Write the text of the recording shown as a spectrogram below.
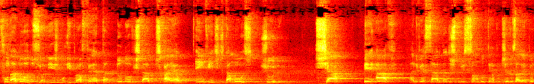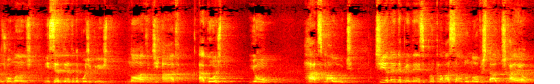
fundador do sionismo e profeta do novo Estado de Israel, em 20 de Tamuz, julho. Tchá Be'av, aniversário da destruição do Templo de Jerusalém pelos romanos em 70 depois de Cristo. 9 de Av, agosto. Yom Hatzmaut, dia da independência e proclamação do novo Estado de Israel.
